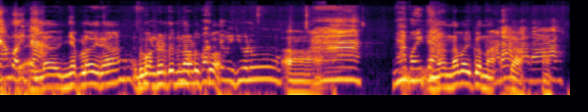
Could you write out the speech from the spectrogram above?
ഞാൻ പോയിട്ടാ. എപ്പോഴാ വരാ. ഇത് കൊണ്ടെടുത്തിട്ട് നടക്കുവോ ആ. ഞാൻ പോയിട്ട്. എന്നാ-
